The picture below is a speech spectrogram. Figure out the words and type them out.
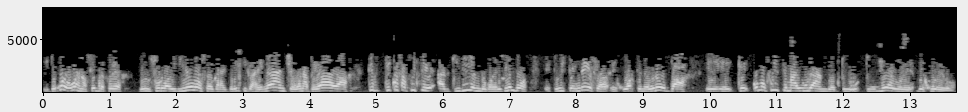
y tu juego, bueno, siempre fue de un zurdo habilidoso, características de enganche, buena pegada. ¿Qué, qué cosas fuiste adquiriendo con el tiempo? Estuviste en Grecia, eh, jugaste en Europa, eh, ¿qué, ¿cómo fuiste madurando tu, tu modo de, de juego?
